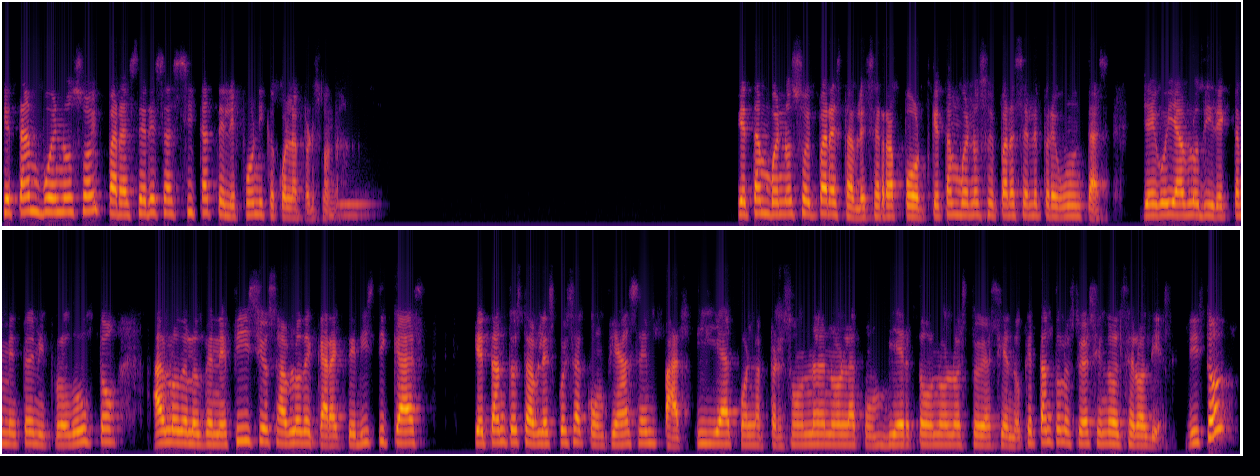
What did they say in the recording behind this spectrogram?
¿qué tan bueno soy para hacer esa cita telefónica con la persona? qué tan bueno soy para establecer rapport, qué tan bueno soy para hacerle preguntas. Llego y hablo directamente de mi producto, hablo de los beneficios, hablo de características, qué tanto establezco esa confianza, empatía con la persona, no la convierto, no lo estoy haciendo, qué tanto lo estoy haciendo del 0 al 10. ¿Listo?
